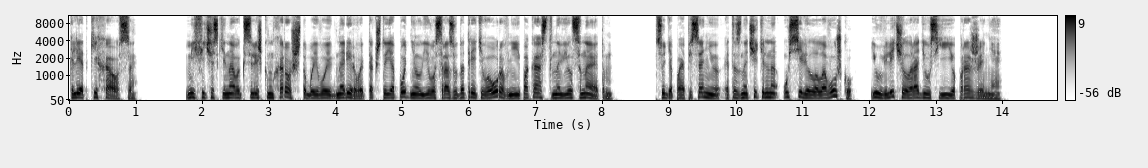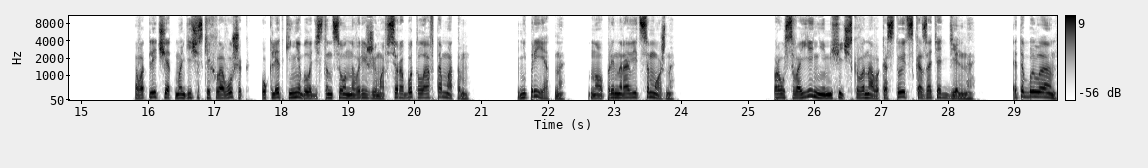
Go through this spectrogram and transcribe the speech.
клетки хаоса. Мифический навык слишком хорош, чтобы его игнорировать, так что я поднял его сразу до третьего уровня и пока остановился на этом. Судя по описанию, это значительно усилило ловушку и увеличило радиус ее поражения. В отличие от магических ловушек, у клетки не было дистанционного режима, все работало автоматом. Неприятно, но приноровиться можно. Про усвоение мифического навыка стоит сказать отдельно. Это было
